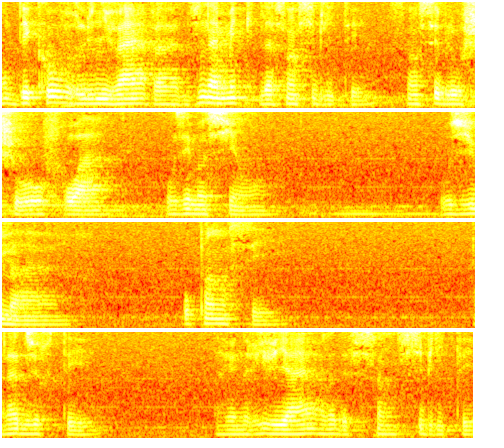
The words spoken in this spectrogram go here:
On découvre l'univers euh, dynamique de la sensibilité, sensible au chaud, au froid, aux émotions, aux humeurs, aux pensées, à la dureté. A une rivière de sensibilité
